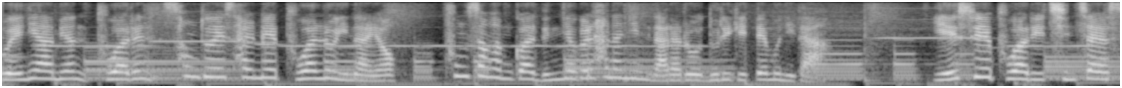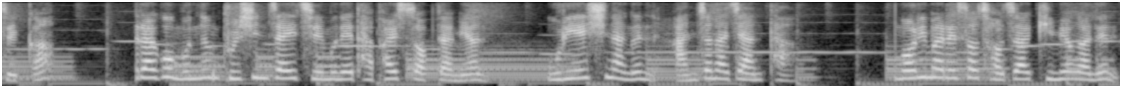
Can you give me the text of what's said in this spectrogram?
왜냐하면 부활은 성도의 삶의 부활로 인하여 풍성함과 능력을 하나님 나라로 누리기 때문이다. 예수의 부활이 진짜였을까? 라고 묻는 불신자의 질문에 답할 수 없다면 우리의 신앙은 안전하지 않다. 머리말에서 저자 김영하는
